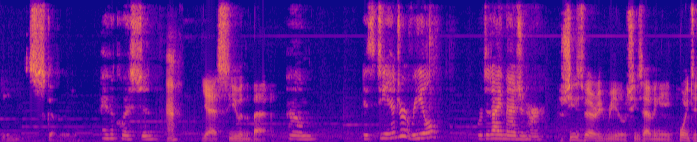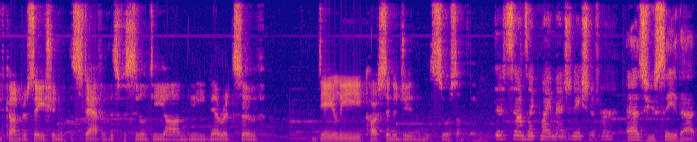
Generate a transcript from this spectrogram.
been discovered. I have a question. Huh? Yes, you in the back. Um, is Deandra real, or did I imagine her? She's very real. She's having a pointed conversation with the staff of this facility on the merits of daily carcinogens or something. That sounds like my imagination of her. As you say that,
